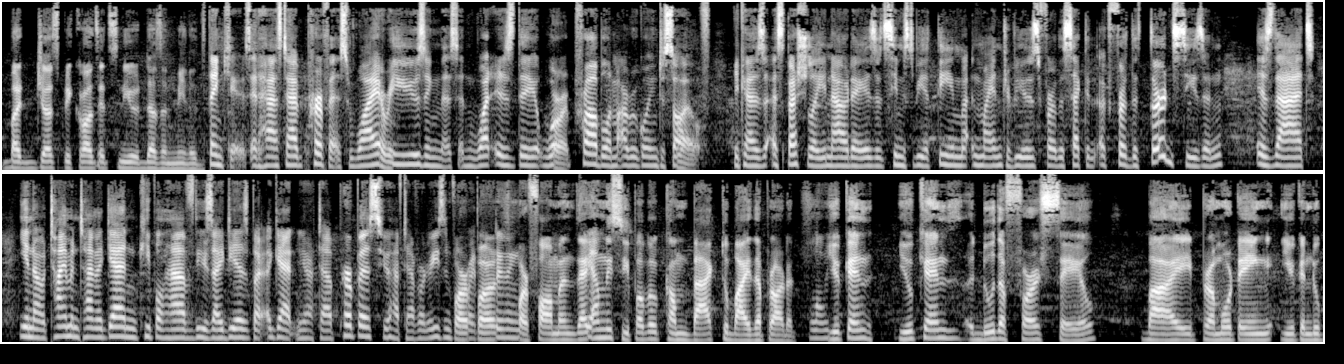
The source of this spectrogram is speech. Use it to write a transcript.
But just because it's new doesn't mean it's Thank you. It has to have purpose. Why are we using this, and what is the what Correct. problem are we going to solve? Because especially nowadays, it seems to be a theme in my interviews for the second, uh, for the third season, is that you know time and time again people have these ideas, but again you have to have purpose, you have to have a reason for purpose, it. Doing- performance. Then Yeah. only people will come back to buy the product. You can you can do the first sale by promoting. You can do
